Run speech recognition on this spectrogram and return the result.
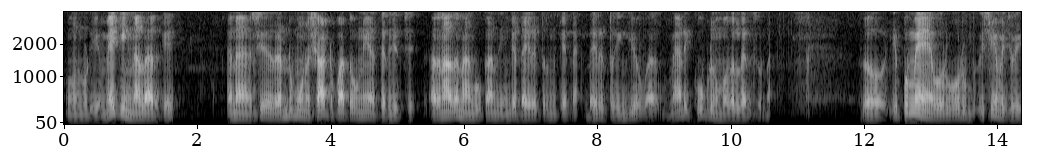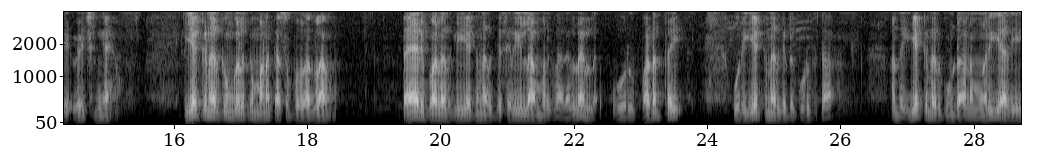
உன்னுடைய மேக்கிங் நல்லா இருக்குது ஏன்னா ரெண்டு மூணு ஷாட் பார்த்த உடனே எனக்கு தெரிஞ்சிருச்சு. அதனால தான் நாங்கள் உட்காந்து எங்கே டைரக்டர்னு கேட்டேன். டைரக்டர் எங்கேயோ மேடை மேடைக்கு கூப்பிடுங்க முதல்லன்னு சொன்னேன். ஸோ எப்பவுமே ஒரு ஒரு விஷயம் வச்சு வை- வச்சுக்கோங்க. இயக்குனருக்கு உங்களுக்கு மனக்கசப்பு வரலாம். தயாரிப்பாளருக்கு இயக்குனருக்கு சரியில்லாமல் இருக்கலாம் அதெல்லாம் இல்லை. ஒரு படத்தை ஒரு இயக்குனர்கிட்ட கொடுத்துட்டா அந்த இயக்குனருக்கு உண்டான மரியாதையை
